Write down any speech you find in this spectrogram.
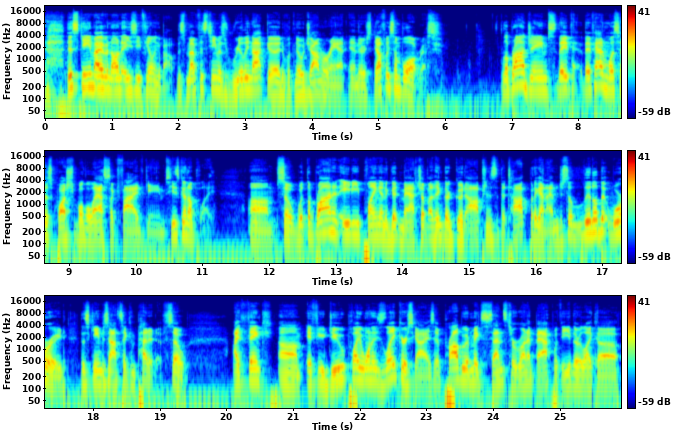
this game I have an uneasy feeling about. This Memphis team is really not good with no Ja Morant, and there's definitely some blowout risk. LeBron James, they've they've had him listed as questionable the last like five games. He's gonna play. Um, so with LeBron and AD playing in a good matchup, I think they're good options at the top. But again, I'm just a little bit worried this game does not stay competitive. So I think um, if you do play one of these Lakers guys, it probably would make sense to run it back with either like a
